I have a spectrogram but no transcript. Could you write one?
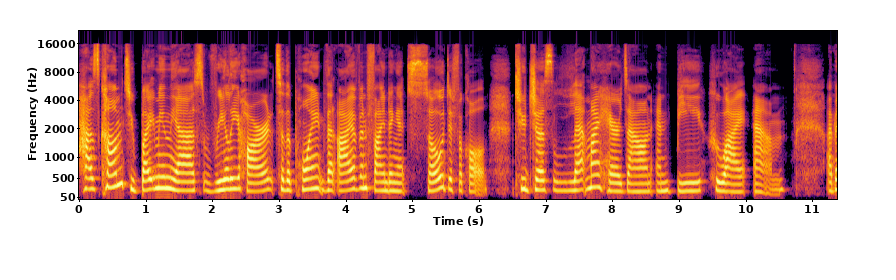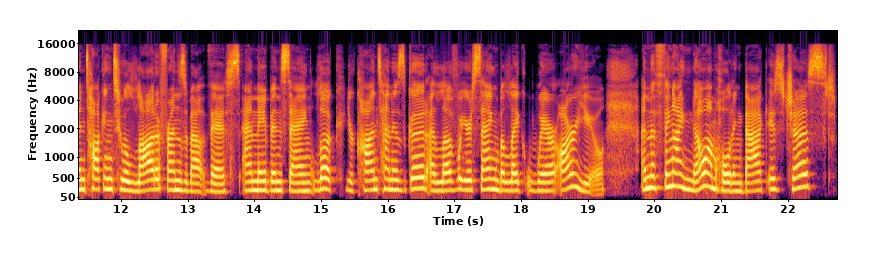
has come to bite me in the ass really hard to the point that I have been finding it so difficult to just let my hair down and be who I am. I've been talking to a lot of friends about this, and they've been saying, Look, your content is good. I love what you're saying, but like, where are you? And the thing I know I'm holding back is just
